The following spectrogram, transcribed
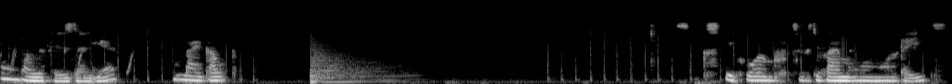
All the is done here. Back out. 64 65 more days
